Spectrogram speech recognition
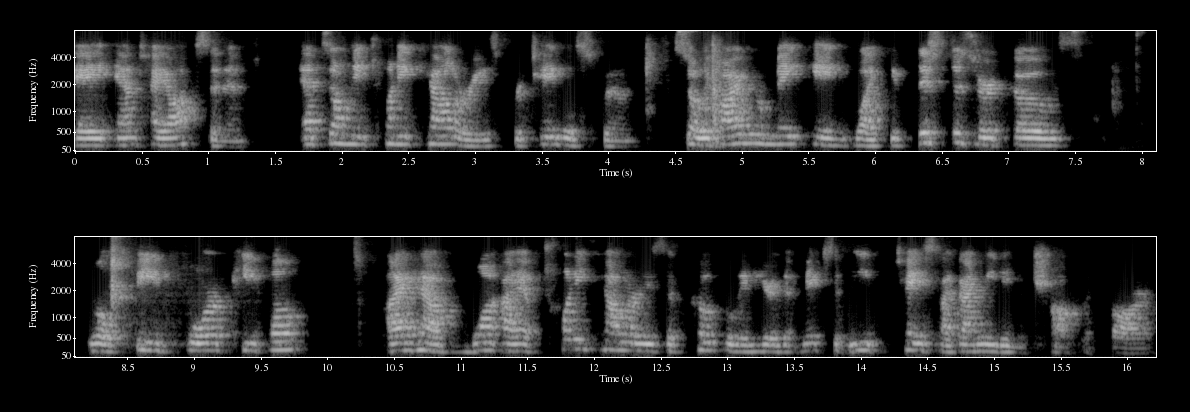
a antioxidant. It's only 20 calories per tablespoon. So if I were making, like if this dessert goes, will feed four people, I have one, I have 20 calories of cocoa in here that makes it eat, taste like I'm eating a chocolate bar.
